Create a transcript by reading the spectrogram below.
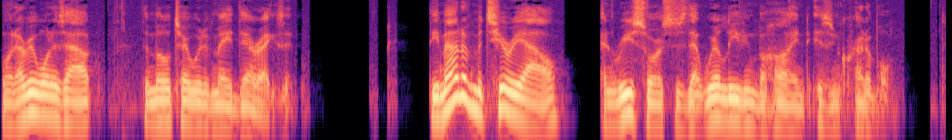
When everyone is out, the military would have made their exit. The amount of material and resources that we're leaving behind is incredible. I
